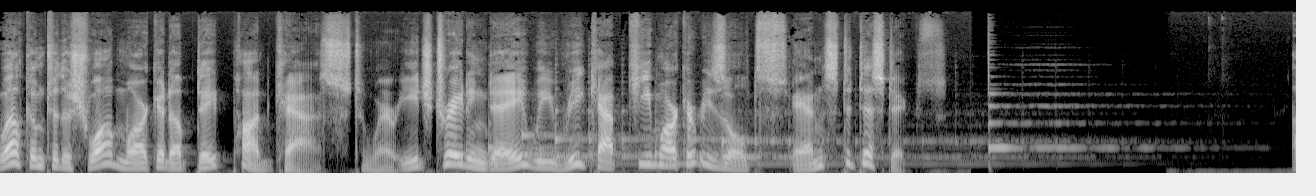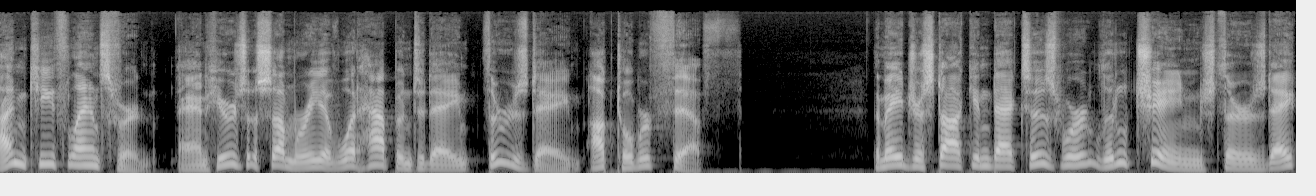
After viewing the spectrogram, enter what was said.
Welcome to the Schwab Market Update Podcast, where each trading day we recap key market results and statistics. I'm Keith Lansford, and here's a summary of what happened today, Thursday, October 5th. The major stock indexes were little changed Thursday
